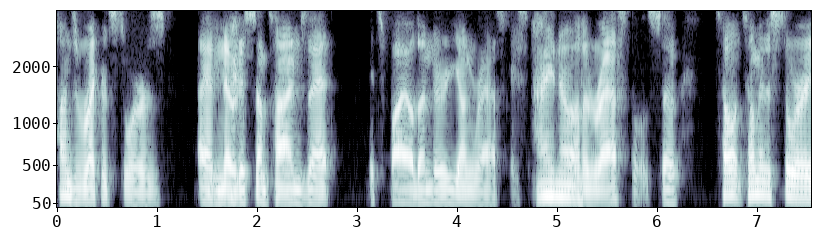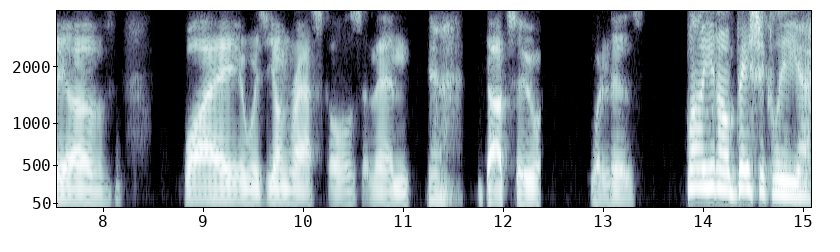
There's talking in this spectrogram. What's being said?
tons of record stores, I have noticed sometimes that it's filed under Young Rascals, I know. other Rascals. So tell tell me the story of why it was Young Rascals, and then Yeah. got to what it is. Well, you know, basically, uh,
